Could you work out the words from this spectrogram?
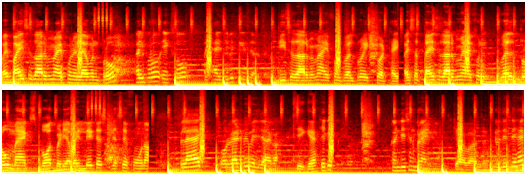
भाई बाईस हज़ार में iPhone eleven pro twelve pro एक सौ अट्ठाईस जीबी तीस हज़ार तीस हज़ार में आईफोन ट्वेल्व प्रो एक सौ अट्ठाईस। भाई सत्ताईस हज़ार में आईफोन ट्वेल्व प्रो मैक्स बहुत बढ़िया। भाई लेटेस्ट जैसे फ़ोन ब्लैक और रेड भी मिल जाएगा। ठीक है। ठीक है? कंडीशन ब्रांड न्यू क्या बात है। कर देते हैं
